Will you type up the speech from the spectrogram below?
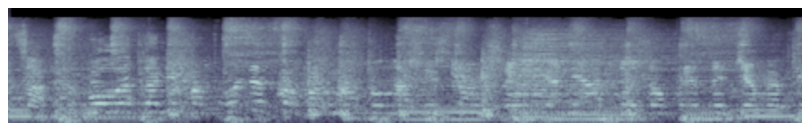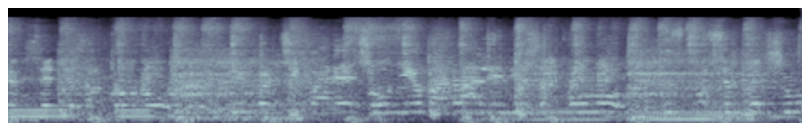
потом придраться Мол, это не подходит по формату нашей станции Я ни одной запретной темы в тексте не затронул Не противоречил ни морали, ни закону. И спросим, почему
